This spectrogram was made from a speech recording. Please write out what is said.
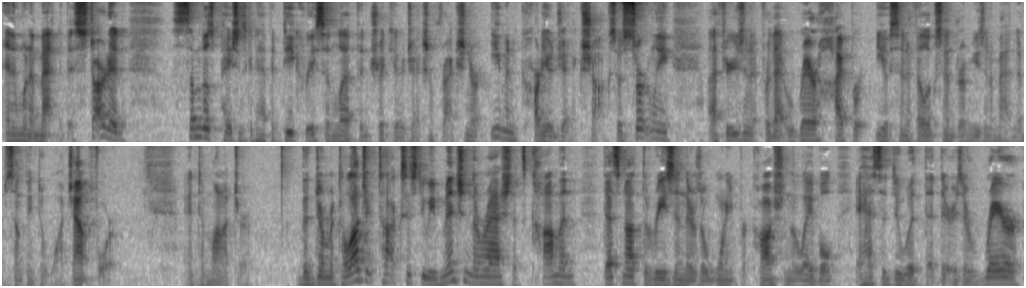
and then when imatinib is started, some of those patients can have a decrease in left ventricular ejection fraction or even cardiogenic shock. So, certainly, uh, if you're using it for that rare hypereosinophilic syndrome, using imatinib is something to watch out for and to monitor. The dermatologic toxicity, we mentioned the rash, that's common. That's not the reason there's a warning precaution in the label. It has to do with that there is a rare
